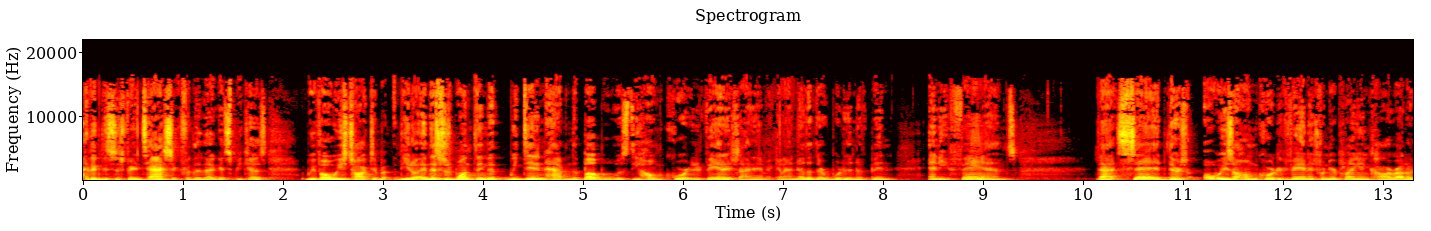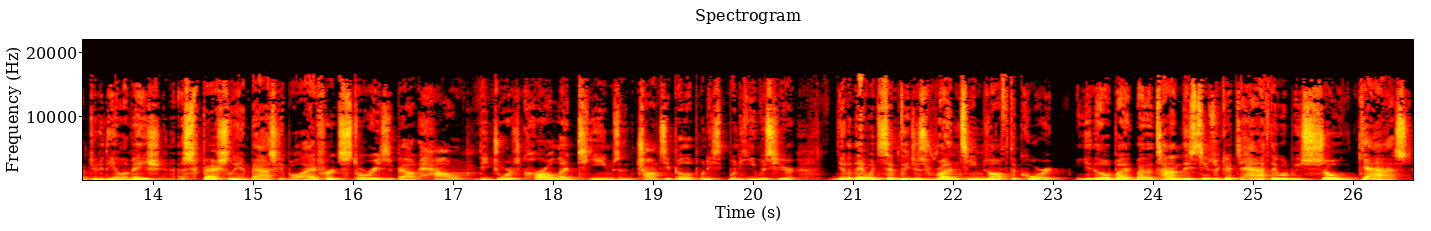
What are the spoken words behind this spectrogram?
I think this is fantastic for the Nuggets because we've always talked about you know, and this is one thing that we didn't have in the bubble was the home court advantage dynamic. And I know that there wouldn't have been any fans. That said, there's always a home court advantage when you're playing in Colorado due to the elevation, especially in basketball. I've heard stories about how the George Karl led teams and Chauncey Billups when he when he was here, you know, they would simply just run teams off the court. You know, by by the time these teams would get to half, they would be so gassed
